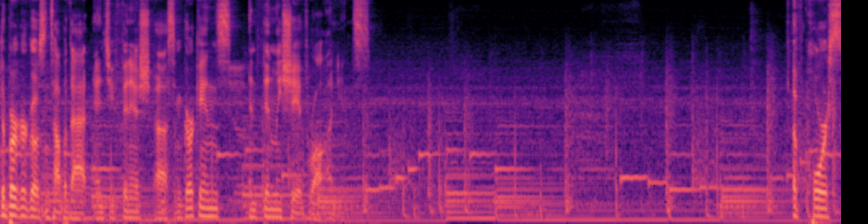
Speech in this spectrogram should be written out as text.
The burger goes on top of that, and to finish, uh, some gherkins and thinly shaved raw onions. Of course,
